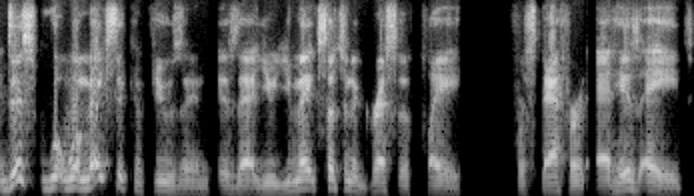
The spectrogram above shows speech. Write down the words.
This what, what makes it confusing is that you you make such an aggressive play for Stafford at his age,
